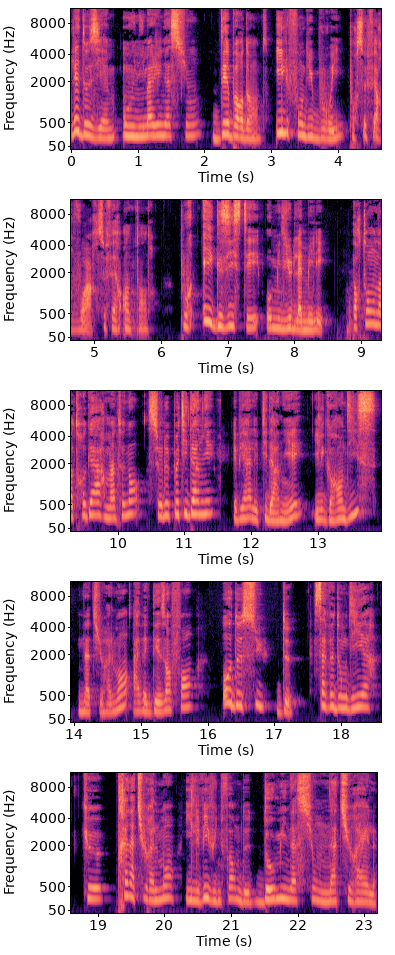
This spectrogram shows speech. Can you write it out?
les deuxièmes ont une imagination débordante. Ils font du bruit pour se faire voir, se faire entendre, pour exister au milieu de la mêlée. Portons notre regard maintenant sur le petit dernier. Eh bien, les petits derniers, ils grandissent naturellement avec des enfants au-dessus d'eux. Ça veut donc dire que très naturellement, ils vivent une forme de domination naturelle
